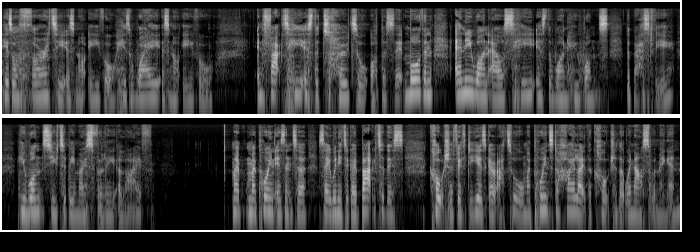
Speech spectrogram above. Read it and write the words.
His authority is not evil, his way is not evil. In fact, he is the total opposite. More than anyone else, he is the one who wants the best for you. He wants you to be most fully alive. My, my point isn't to say we need to go back to this culture 50 years ago at all. My point is to highlight the culture that we're now swimming in.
